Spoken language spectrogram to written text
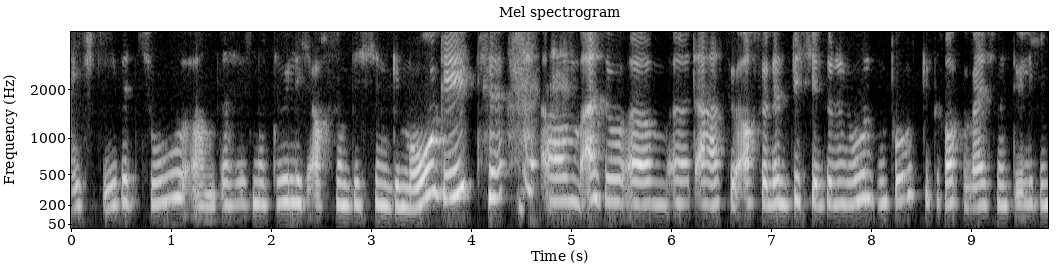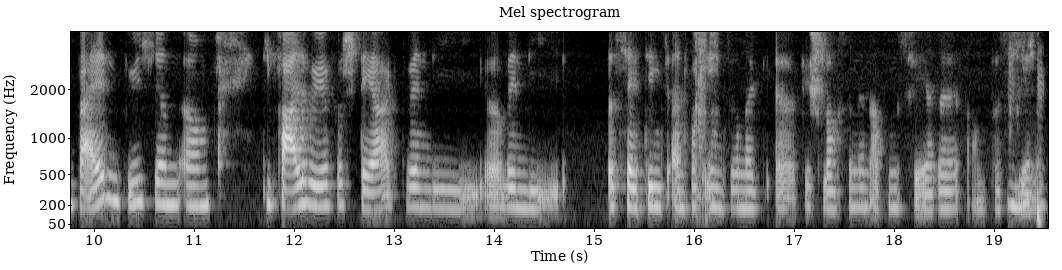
Ich gebe zu, ähm, das ist natürlich auch so ein bisschen gemogelt. ähm, also ähm, äh, da hast du auch so ein bisschen so einen wunden Punkt getroffen, weil es natürlich in beiden Büchern ähm, die Fallhöhe verstärkt, wenn die, äh, wenn die Settings einfach in so einer äh, geschlossenen Atmosphäre ähm, passieren. Mhm.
